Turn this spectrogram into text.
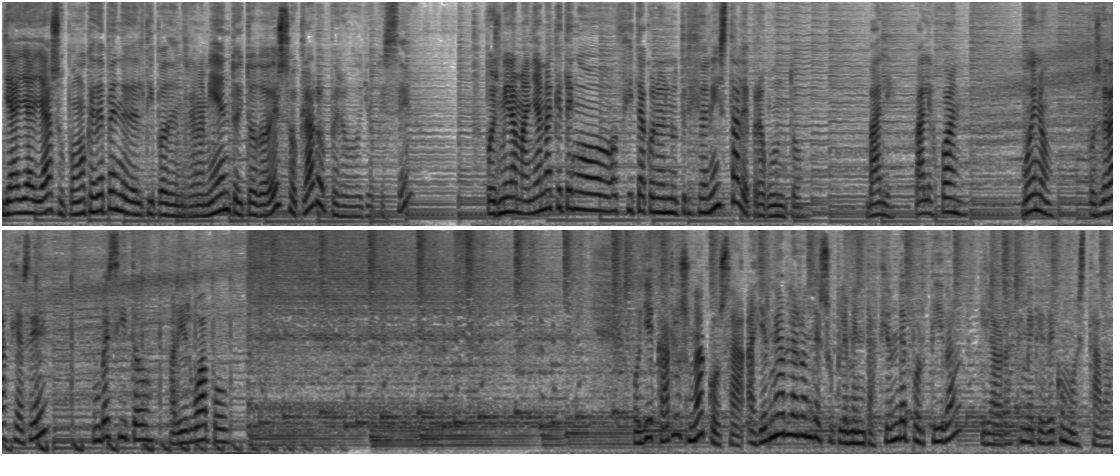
Ya, ya, ya, supongo que depende del tipo de entrenamiento y todo eso, claro, pero yo qué sé. Pues mira, mañana que tengo cita con el nutricionista le pregunto. Vale, vale, Juan. Bueno, pues gracias, ¿eh? Un besito. Adiós, guapo. Oye, Carlos, una cosa. Ayer me hablaron de suplementación deportiva y la verdad es que me quedé como estaba.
